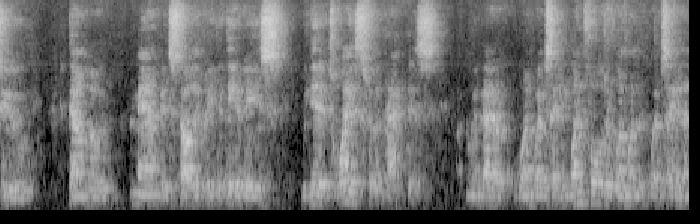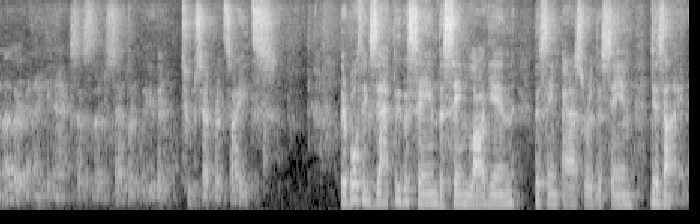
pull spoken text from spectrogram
to download MAMP, install it, create the database. We did it twice for the practice. We've got a, one website in one folder, one, one website in another, and I can access them separately. They're two separate sites. They're both exactly the same, the same login, the same password, the same design,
